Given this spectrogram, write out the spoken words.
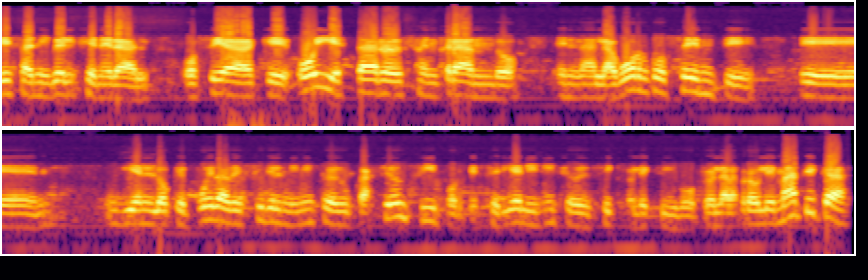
es a nivel general, o sea que hoy estar centrando en la labor docente eh, y en lo que pueda decir el ministro de Educación, sí, porque sería el inicio del ciclo lectivo. Pero la problemática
